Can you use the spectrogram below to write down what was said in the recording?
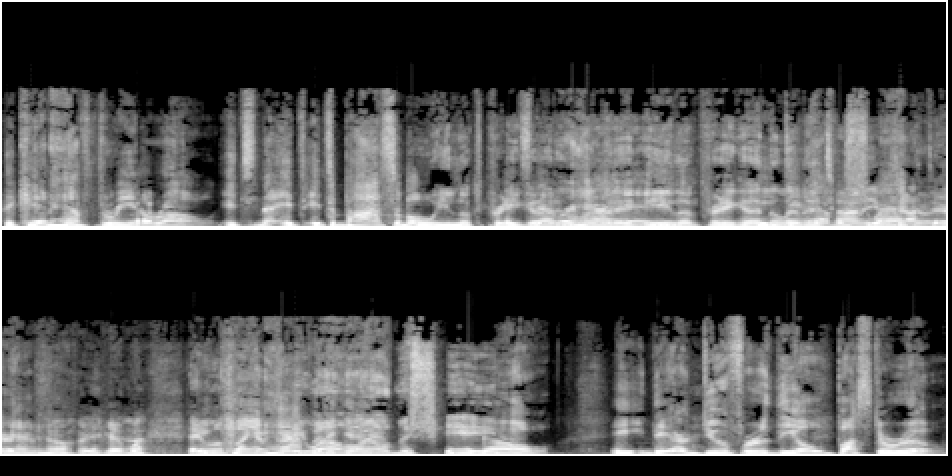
They can't have three in a row. It's not. It's, it's impossible. Oh, he looked pretty It's good in never the had- limited- he looked pretty good in the did limited time he was out there. Yeah, I know. Very good. Well, They look like a can't pretty happen well-oiled machine. No, they're due for the old Busteroo.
